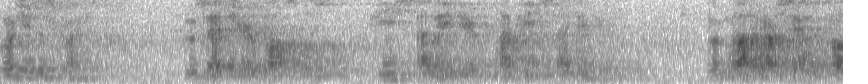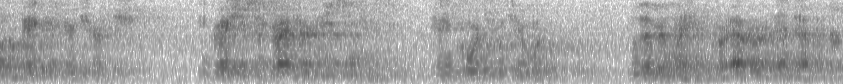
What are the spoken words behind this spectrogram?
Lord Jesus Christ, who said to your apostles, Peace I leave you, my peace I give you. Look not on our sins, but on the faith of your church, and graciously grant her peace and unity in accordance with your will, who live and reign forever and ever.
